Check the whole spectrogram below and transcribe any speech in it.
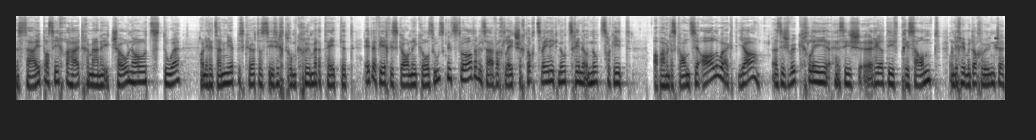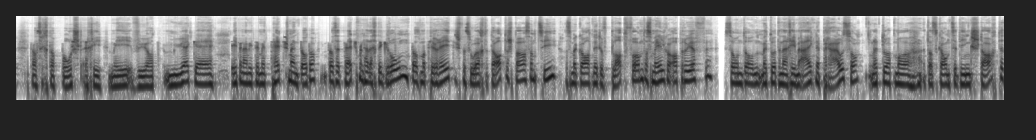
Cybersicherheit, können wir auch in die Show Notes tun. Habe ich jetzt auch noch nie etwas gehört, dass sie sich darum gekümmert hätten. Eben, vielleicht ist es gar nicht groß ausgenutzt worden, weil es einfach letztlich doch zu wenig Nutzerinnen und Nutzer gibt. Aber wenn man das Ganze anschaut, ja, es ist wirklich, es ist relativ brisant und ich würde mir doch wünschen, dass sich da Post ein bisschen mehr würde Mühe geben Eben auch mit dem Attachment, oder? Das Attachment hat den Grund, dass man theoretisch versucht, datensparsam zu sein. Also man geht nicht auf die Plattform das Mail abrufen, sondern man tut dann auch im eigenen Browser, man tut man das ganze Ding starten,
